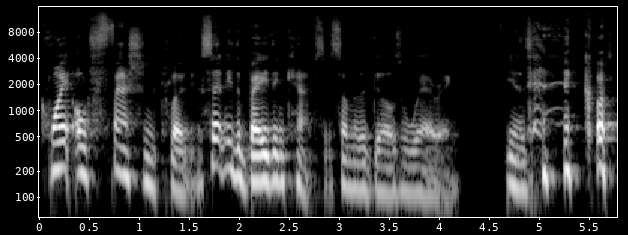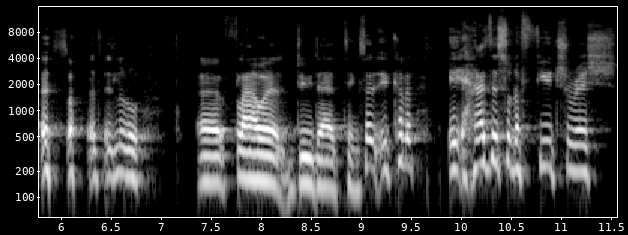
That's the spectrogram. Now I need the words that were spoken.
quite old fashioned clothing. Certainly the bathing caps that some of the girls are wearing. You know, they've got those, those little uh, flower doodad things. So it kind of it has this sort of futurish,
